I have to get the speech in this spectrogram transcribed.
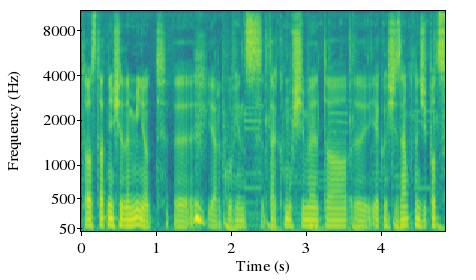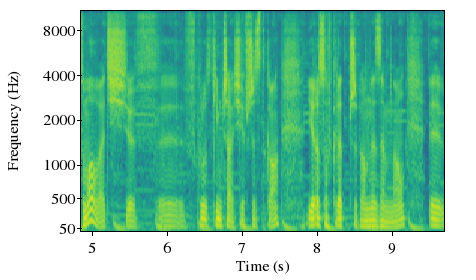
To ostatnie 7 minut, y, Jarku, więc tak musimy to y, jakoś zamknąć i podsumować w, w krótkim czasie wszystko. Jarosław Kret, przypomnę, ze mną. Y,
